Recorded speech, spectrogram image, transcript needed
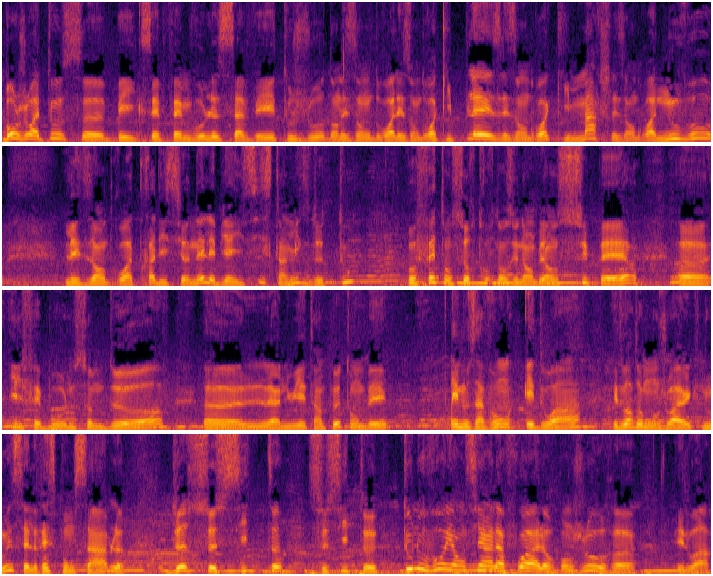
Bonjour à tous, euh, BXFM, vous le savez, toujours dans les endroits, les endroits qui plaisent, les endroits qui marchent, les endroits nouveaux, les endroits traditionnels. Eh bien ici, c'est un mix de tout. Au fait, on se retrouve dans une ambiance super. Euh, il fait beau, nous sommes dehors, euh, la nuit est un peu tombée. Et nous avons Édouard, Édouard de Montjoie avec nous, c'est le responsable de ce site, ce site tout nouveau et ancien à la fois. Alors bonjour Édouard.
